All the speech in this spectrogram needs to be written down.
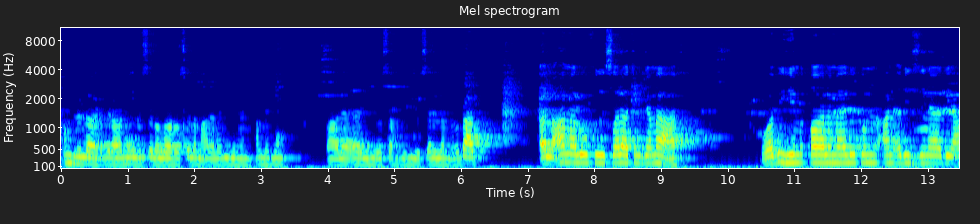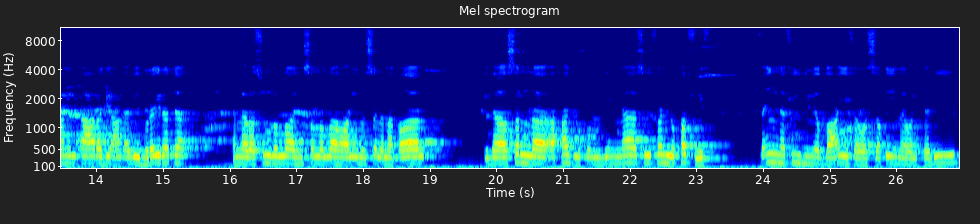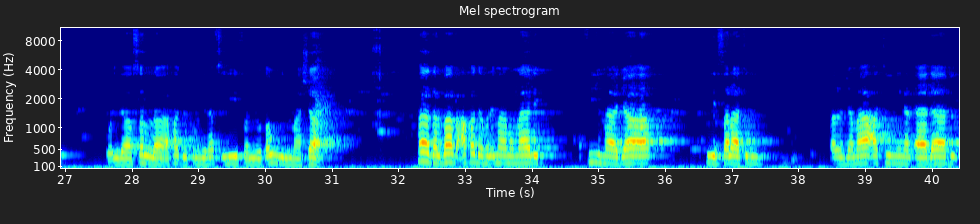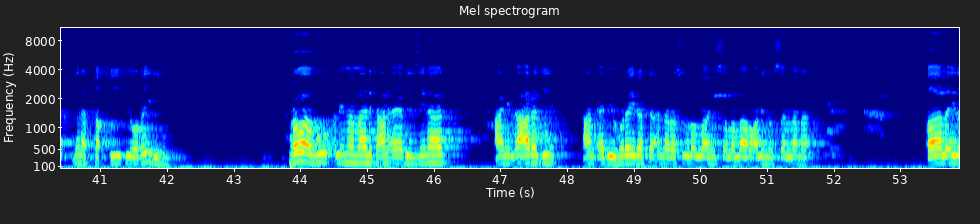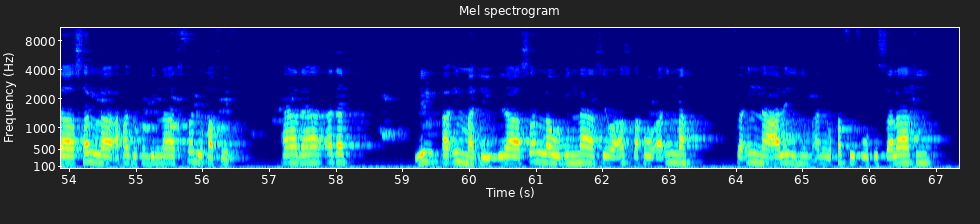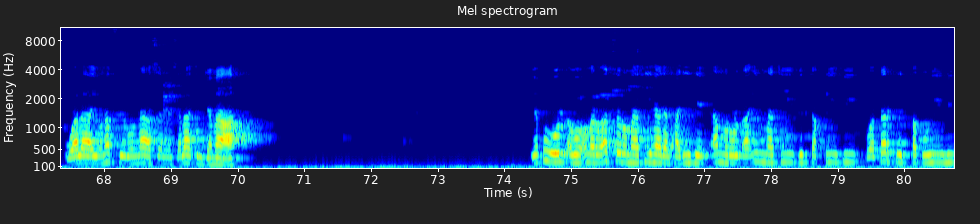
alxamdu lilahi rab اlcaalamiin wsala allahu wslm cala nabiyina mxamedi wcala aalihi wasaxbihi wslm wbacd alcamalu fi salaati اljamaca wbihi qala maliku can abi الzinaadi can اlأcraj can abi hurayrata ana rasuula اllahi salى اllahu عalayh wasalam qaal إida صlى axadukum bالnaasi falyukfif faina fiihim الضaciifa wالsaqiima wاlkabiir وإida صlى أxadkm لنfسه falyuطwil ma shaء hada الbاb caqadh الإmam malik fيma jaءa fي صلاaة الجamاعaة min الآdاab min التkفيf وغayrih rawaahu الإmam malik عan abi الزinaad عan الأعrج عan abi هurayرaةa أna rasuul الlahi slى الlه عlيه وsلم qاla إida صlى أxadkm bالnaas falyukfif hada adab lila'immati idaa sallow biاnnaasi wa asbaxuu a'imma faina calayhim an yukhafifuu fi salaati walaa yunafiru nnaasa min salaati اljamaaca yquul abu cmar وأkثar ma fi hada الxadiiثi amru الأئmaةi bالتkفiifi وtarki التطwiili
